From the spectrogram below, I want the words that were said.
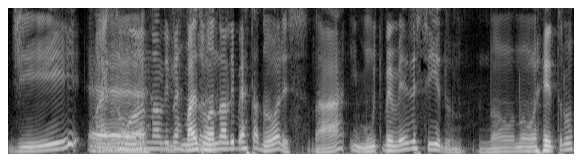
de. Mais um é, ano na Libertadores. Mais um ano na Libertadores, tá? E muito bem merecido. Não, não entro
